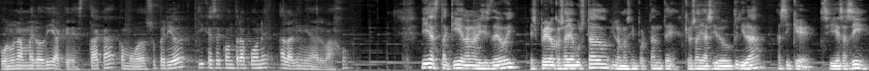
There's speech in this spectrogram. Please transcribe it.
con una melodía que destaca como voz superior y que se contrapone a la línea del bajo. Y hasta aquí el análisis de hoy. Espero que os haya gustado y lo más importante, que os haya sido de utilidad. Así que, si es así,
